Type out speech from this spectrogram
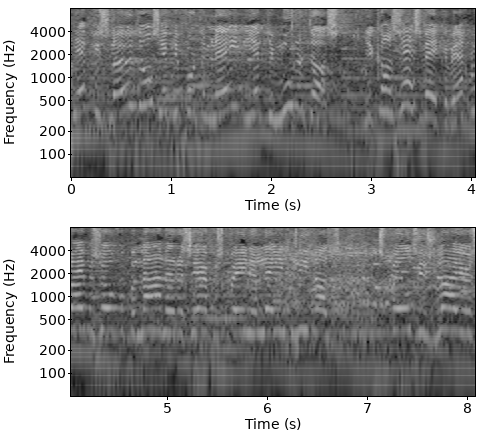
Je hebt je sleutels, je hebt je portemonnee, je hebt je moedertas. Je kan zes weken wegblijven. Zoveel bananen, reserves, penen, leeg, liga's, speeltjes, luiers,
